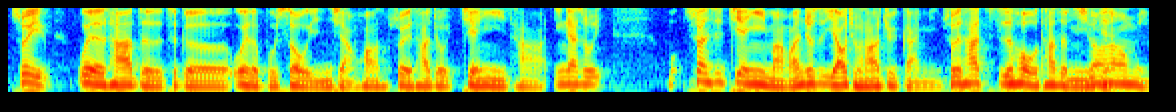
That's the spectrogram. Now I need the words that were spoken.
所以为了他的这个为了不受影响话，所以他就建议他应该说。算是建议嘛，反正就是要求他去改名，所以他之后他的名片用笔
